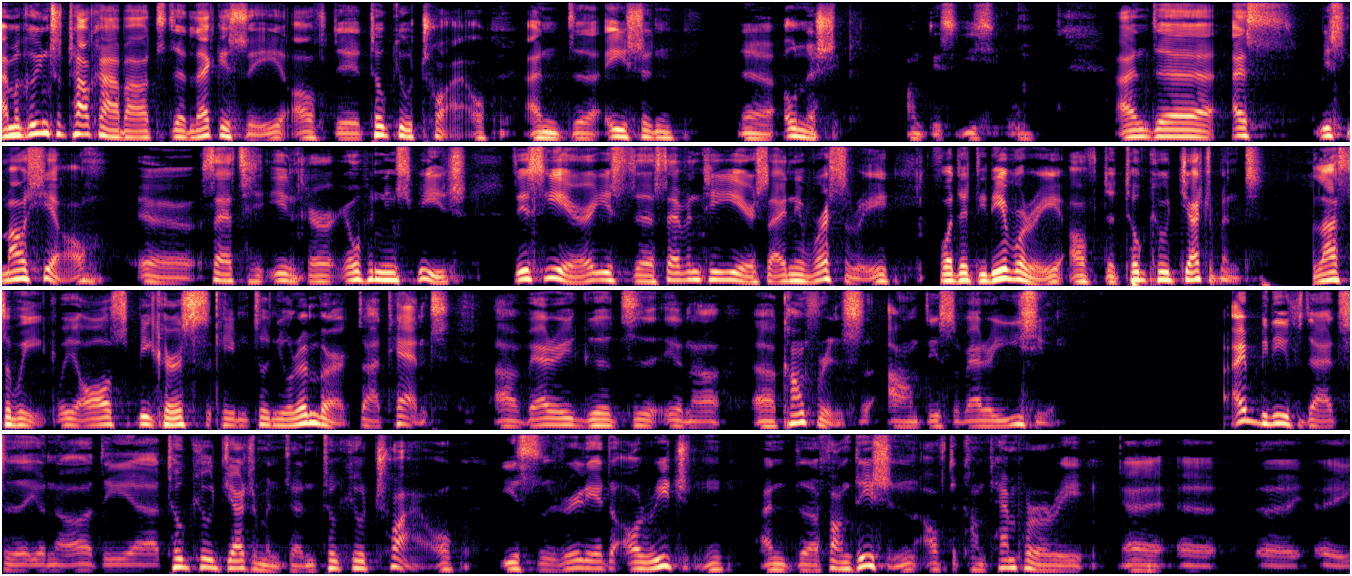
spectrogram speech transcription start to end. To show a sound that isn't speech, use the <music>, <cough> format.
I'm going to talk about the legacy of the Tokyo trial and uh, Asian uh, ownership on this issue. And uh, as Ms. Mao Xiao uh, said in her opening speech, this year is the 70 years anniversary for the delivery of the Tokyo judgment. Last week, we all speakers came to Nuremberg to attend a very good, you know, uh, conference on this very issue. I believe that uh, you know the uh, Tokyo judgment and Tokyo trial is really the origin and the foundation of the contemporary uh,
